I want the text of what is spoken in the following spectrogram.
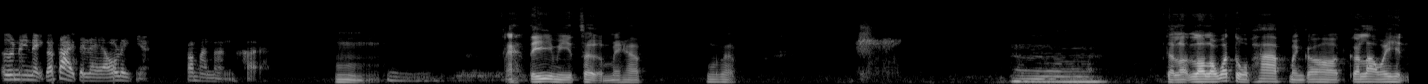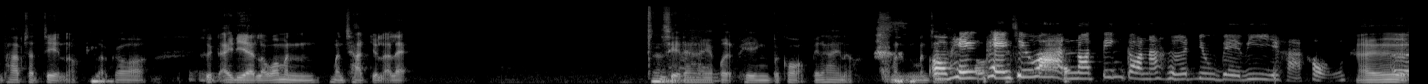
เออไหนๆก็จ่ายไปแล้วอะไรเงี้ยประมาณนั้นค่ะ อืมอืมอะตี้มีเสริมไหมครับว่าแบบอืมแต่เราเราเราว่าตัวภาพมันก็ก็เล่าให้เห็นภาพชัดเจนเนาะแล้วก็คือไอเดียเราว่ามันมันชัดอยู่แล้วแหละอืม เสียดายอะเปิดเพลงประกอบไม่ได้เนาะมันมันจะอ๋อเพลงเพลงชื่อว่า Nothing Gonna Hurt You Baby ค่ะ ของเอเอออ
